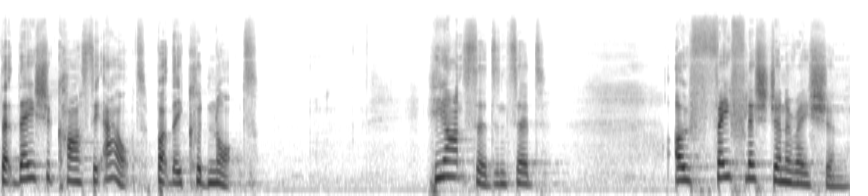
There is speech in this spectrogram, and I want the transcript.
that they should cast it out, but they could not. He answered and said, O faithless generation,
